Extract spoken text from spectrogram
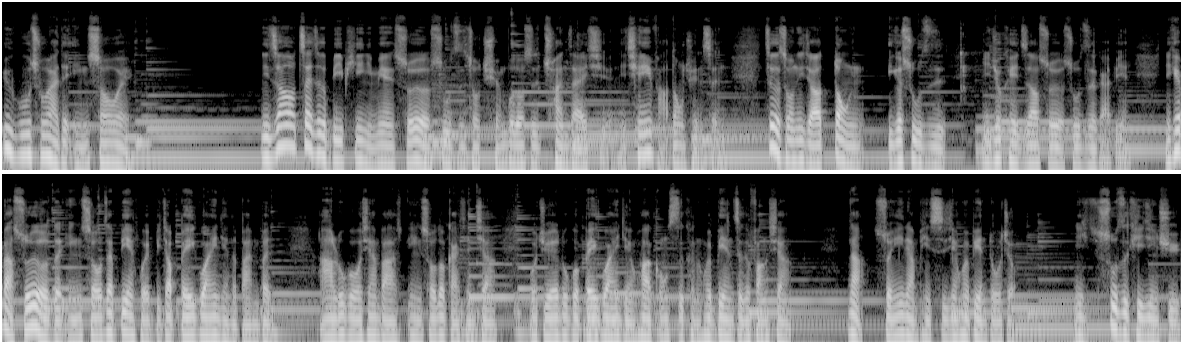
预估出来的营收诶。你知道，在这个 BP 里面，所有的数字都全部都是串在一起的。你牵一发动全身，这个时候你只要动一个数字，你就可以知道所有数字的改变。你可以把所有的营收再变回比较悲观一点的版本。啊，如果我现在把营收都改成这样，我觉得如果悲观一点的话，公司可能会变这个方向。那损益两瓶时间会变多久？你数字 key 进去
